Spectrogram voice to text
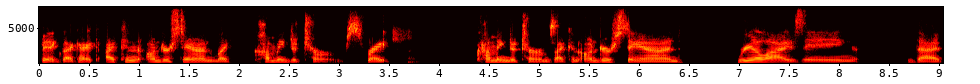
big. Like I, I can understand like coming to terms, right? Coming to terms. I can understand realizing that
